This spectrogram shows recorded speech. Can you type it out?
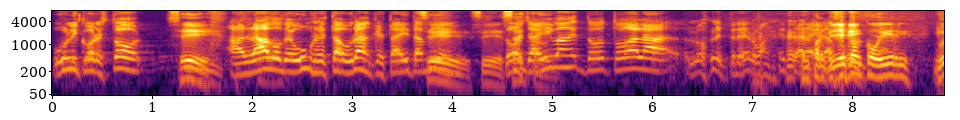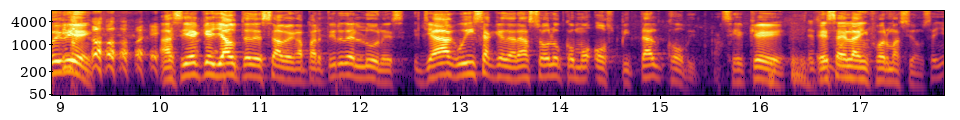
un licor store, Sí, al lado de un restaurante que está ahí también. Sí, sí, Entonces ahí van to- todos los letreros. Van a estar El parquecito arcoíris. muy bien. Así es que ya ustedes saben, a partir del lunes, ya Guisa quedará solo como hospital COVID. Así es que esa es la información. Señor.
